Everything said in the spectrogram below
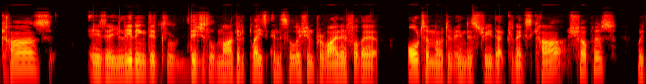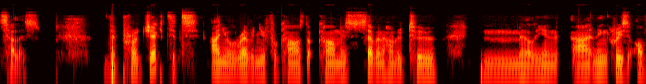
cars is a leading digital, digital marketplace and solution provider for the automotive industry that connects car shoppers with sellers. The projected annual revenue for cars.com is 702 million, an increase of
